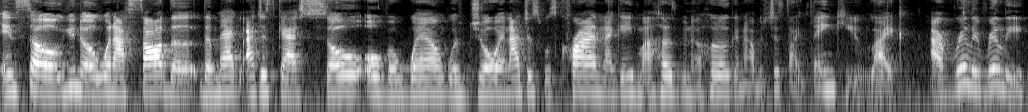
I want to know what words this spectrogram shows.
And so, you know, when I saw the the Mac, I just got so overwhelmed with joy and I just was crying and I gave my husband a hug and I was just like, "Thank you." Like I really really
